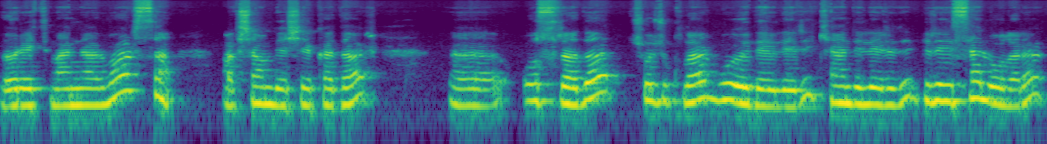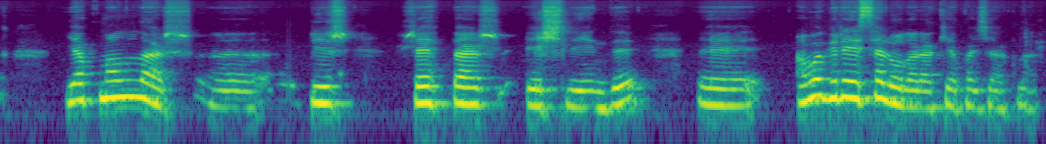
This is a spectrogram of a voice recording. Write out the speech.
öğretmenler varsa akşam 5'e kadar e, o sırada çocuklar bu ödevleri kendileri de bireysel olarak yapmalılar. E, bir rehber eşliğinde e, ama bireysel olarak yapacaklar.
